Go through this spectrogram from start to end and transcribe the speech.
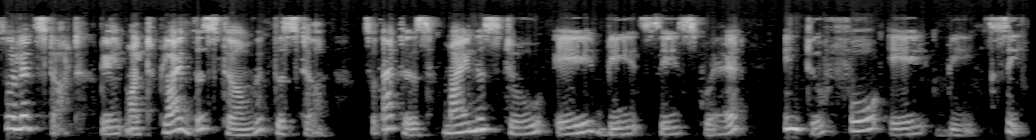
So let's start. We'll multiply this term with this term. So that is minus 2abc squared into 4abc.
